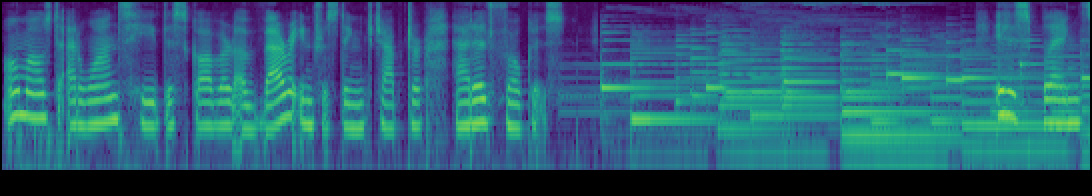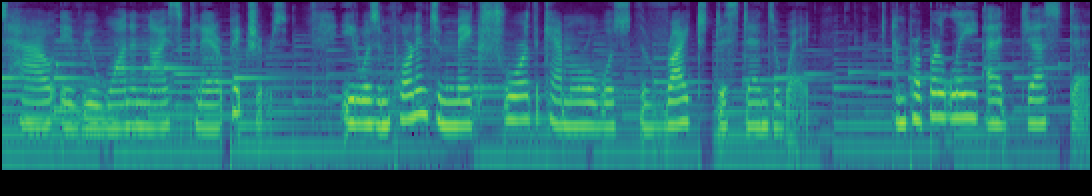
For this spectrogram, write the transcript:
Almost at once he discovered a very interesting chapter headed Focus. It explains how, if you want a nice clear pictures, it was important to make sure the camera was the right distance away and properly adjusted.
